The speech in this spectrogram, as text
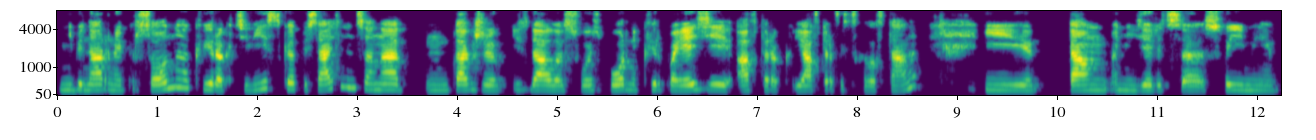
небинарная персона, квир-активистка, писательница. Она также издала свой сборник квир-поэзии авторок и авторов из Казахстана. И там они делятся своими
